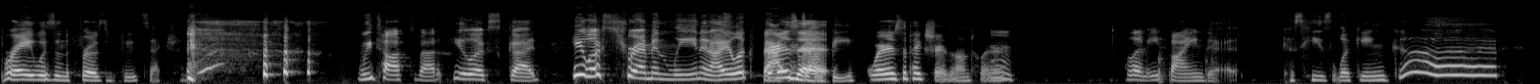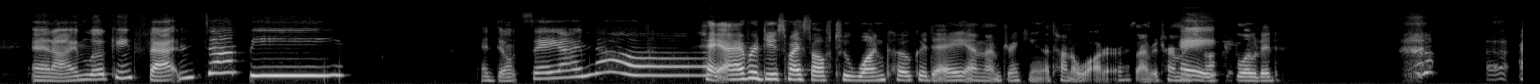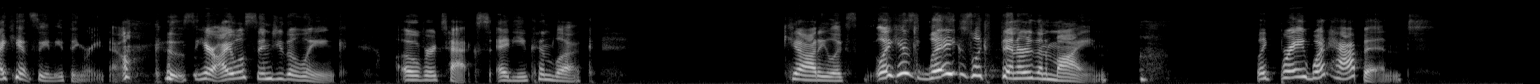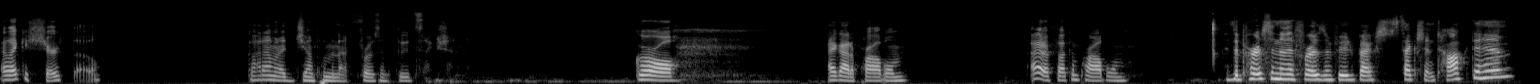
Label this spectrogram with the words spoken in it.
Bray was in the frozen food section. we talked about it. He looks good. He looks trim and lean, and I look fat Where is and it? dumpy. Where's the picture? Is it on Twitter? Mm. Let me find it because he's looking good, and I'm looking fat and dumpy. And don't say I'm not. Hey, I have reduced myself to one Coke a day and I'm drinking a ton of water because I'm determined Hey. to not be bloated. Uh, I can't see anything right now because here I will send you the link over text and you can look. God, he looks like his legs look thinner than mine. Like Bray, what happened? I like his shirt though. God, I'm gonna jump him in that frozen food section. Girl, I got a problem. I got a fucking problem. The person in the frozen food section talked to him?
